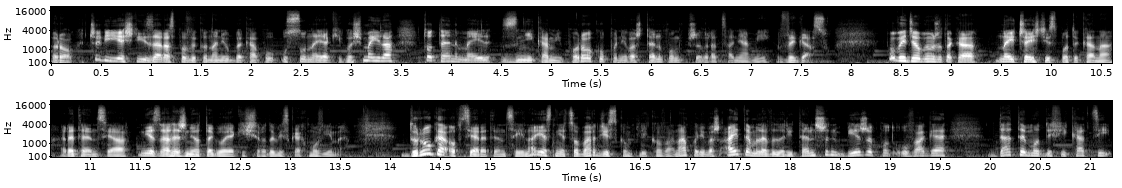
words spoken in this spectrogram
rok. Czyli jeśli zaraz po wykonaniu backupu usunę jakiegoś maila, to ten mail znika mi po roku, ponieważ ten punkt przywracania mi wygasł. Powiedziałbym, że taka najczęściej spotykana retencja, niezależnie od tego, o jakich środowiskach mówimy. Druga opcja retencyjna jest nieco bardziej skomplikowana, ponieważ item level retention bierze pod uwagę datę modyfikacji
